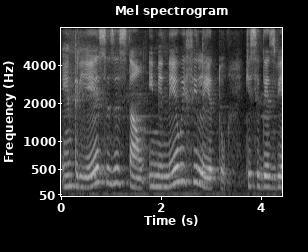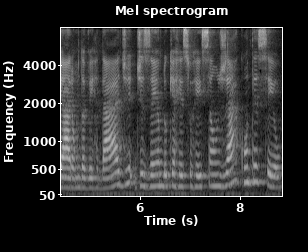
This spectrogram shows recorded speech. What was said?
Entre esses estão Himeneu e Fileto, que se desviaram da verdade, dizendo que a ressurreição já aconteceu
